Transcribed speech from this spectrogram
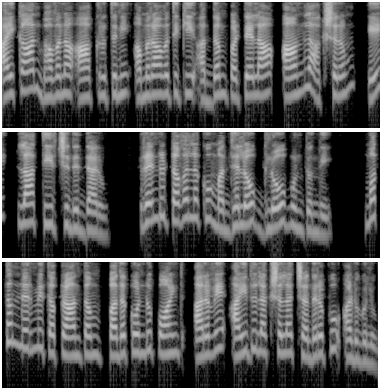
ఐకాన్ భవన ఆకృతిని అమరావతికి అద్దం పట్టేలా ఆంగ్ల అక్షరం ఏ లా తీర్చిదిద్దారు. రెండు టవర్లకు మధ్యలో గ్లోబ్ ఉంటుంది. మొత్తం నిర్మిత ప్రాంతం పదకొండు పాయింట్ అరవై ఐదు లక్షల చదరపు అడుగులు.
